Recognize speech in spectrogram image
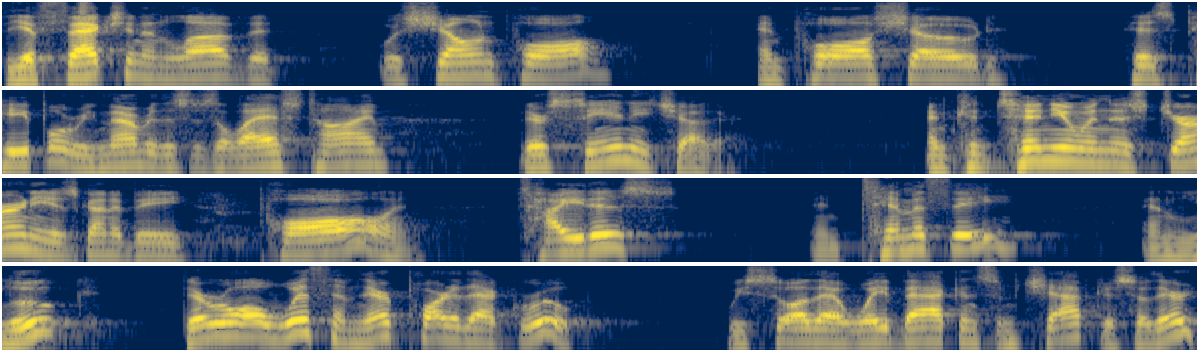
The affection and love that was shown Paul, and Paul showed his people. Remember, this is the last time they're seeing each other. And continuing this journey is going to be Paul and Titus and Timothy and Luke. They're all with him, they're part of that group. We saw that way back in some chapters. So they're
